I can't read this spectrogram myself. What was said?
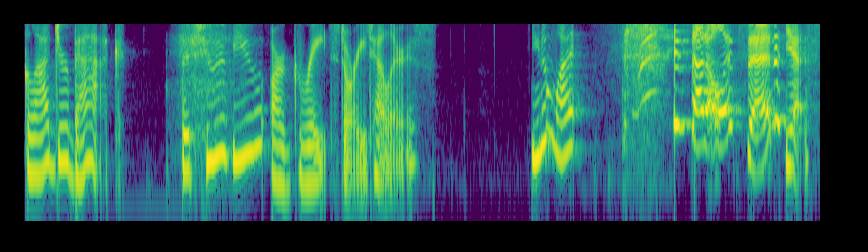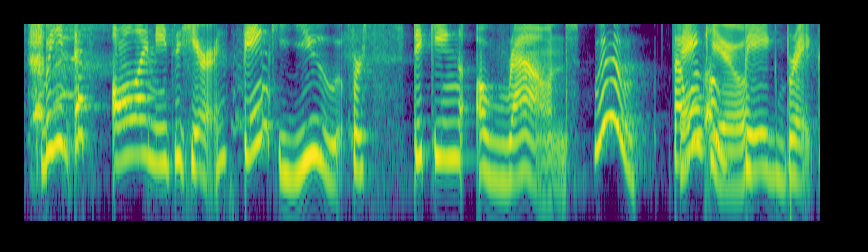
Glad you're back. The two of you are great storytellers. You know what? Is that all it said? Yes, but you, that's all I need to hear. Thank you for sticking around. Woo! That Thank was a you. big break.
